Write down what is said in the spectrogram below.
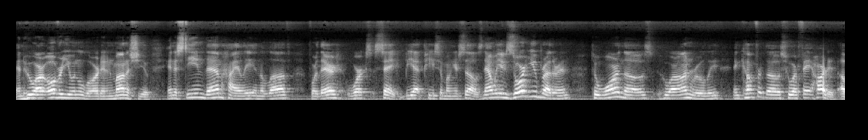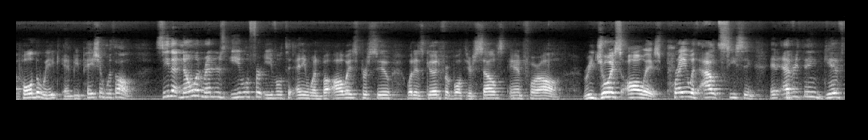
and who are over you in the Lord, and admonish you, and esteem them highly in the love for their work's sake. Be at peace among yourselves. Now we exhort you, brethren, to warn those who are unruly, and comfort those who are faint hearted. Uphold the weak, and be patient with all. See that no one renders evil for evil to anyone, but always pursue what is good for both yourselves and for all. Rejoice always, pray without ceasing, in everything give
